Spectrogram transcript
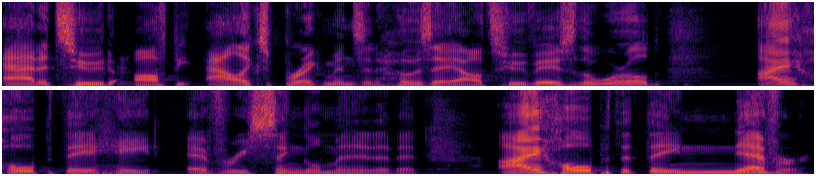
attitude off the Alex Bregmans and Jose Altuve's of the world. I hope they hate every single minute of it. I hope that they never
